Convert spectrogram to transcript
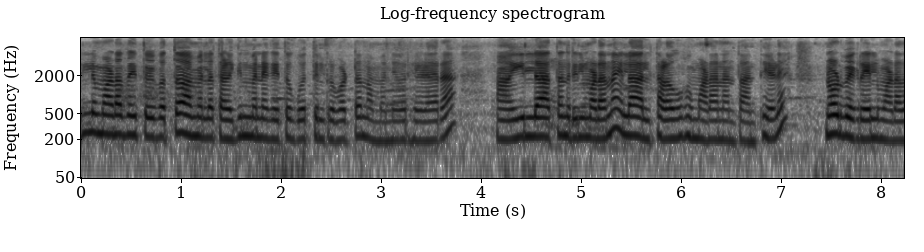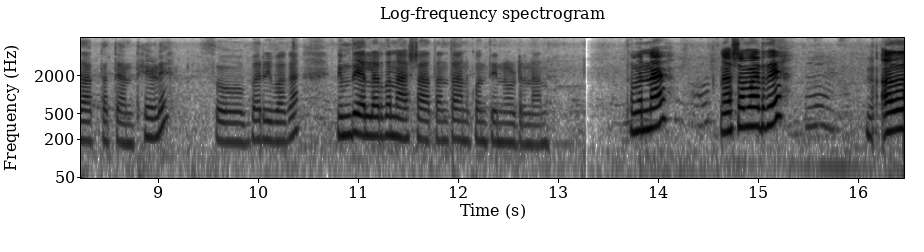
ಇಲ್ಲಿ ಮಾಡೋದೈತೋ ಇವತ್ತು ಆಮೇಲೆ ತಳಗಿನ ಮನೆಗೆ ಐತೋ ಗೊತ್ತಿಲ್ಲ ರೀ ಒಟ್ಟು ನಮ್ಮ ಮನೆಯವ್ರು ಹೇಳ್ಯಾರ ಇಲ್ಲ ಅಂತಂದ್ರೆ ಇಲ್ಲಿ ಮಾಡೋಣ ಇಲ್ಲ ಅಲ್ಲಿ ತಳಗ ಹೋಗಿ ಮಾಡೋಣ ಅಂತ ಅಂಥೇಳಿ ನೋಡ್ಬೇಕ್ರಿ ಇಲ್ಲಿ ಮಾಡೋದಾಗ್ತತೆ ಅಂಥೇಳಿ. ಸೊ ಬರ್ರಿ ಇವಾಗ. ನಿಮ್ಮದು ಎಲ್ಲರದು ನಾಷ್ಟ ಆತಂತ ಅನ್ಕೊತೀನಿ ನೋಡ್ರಿ ನಾನು. ತಮ್ಮನ್ನ ನಾಷ್ಟ ಮಾಡಿದೆ? ಅದು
